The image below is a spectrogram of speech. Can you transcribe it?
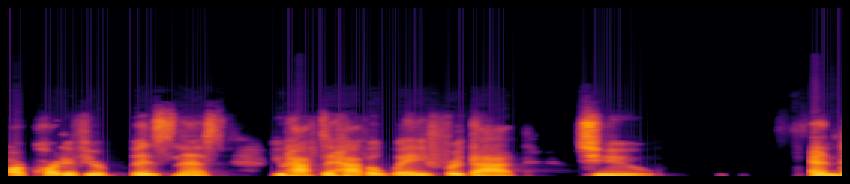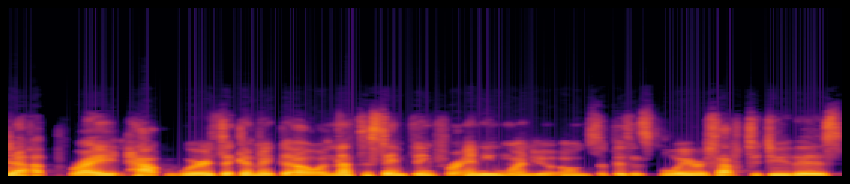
are part of your business? You have to have a way for that to end up, right? How, where is it going to go? And that's the same thing for anyone who owns a business. Lawyers have to do this.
